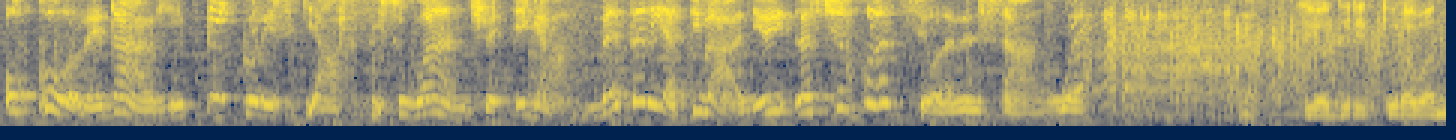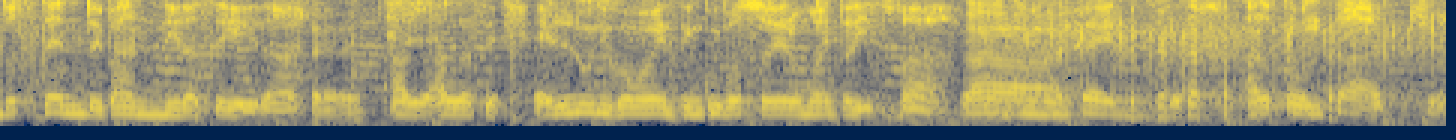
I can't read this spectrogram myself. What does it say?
occorre dargli piccoli schiaffi su guance e gambe per riattivargli la circolazione del sangue. Io addirittura quando stendo i panni la sera, Eh. alla, alla se- è l'unico momento in cui posso avere un momento di sva, in Ah. cui non penso al contagio,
